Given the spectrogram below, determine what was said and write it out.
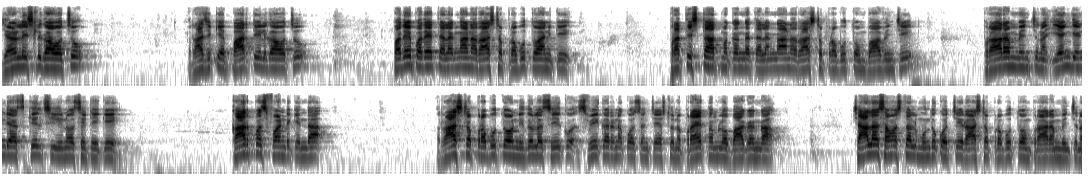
జర్నలిస్టులు కావచ్చు రాజకీయ పార్టీలు కావచ్చు పదే పదే తెలంగాణ రాష్ట్ర ప్రభుత్వానికి ప్రతిష్టాత్మకంగా తెలంగాణ రాష్ట్ర ప్రభుత్వం భావించి ప్రారంభించిన యంగ్ ఇండియా స్కిల్స్ యూనివర్సిటీకి కార్పస్ ఫండ్ కింద రాష్ట్ర ప్రభుత్వం నిధుల స్వీకు స్వీకరణ కోసం చేస్తున్న ప్రయత్నంలో భాగంగా చాలా సంస్థలు ముందుకొచ్చి రాష్ట్ర ప్రభుత్వం ప్రారంభించిన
